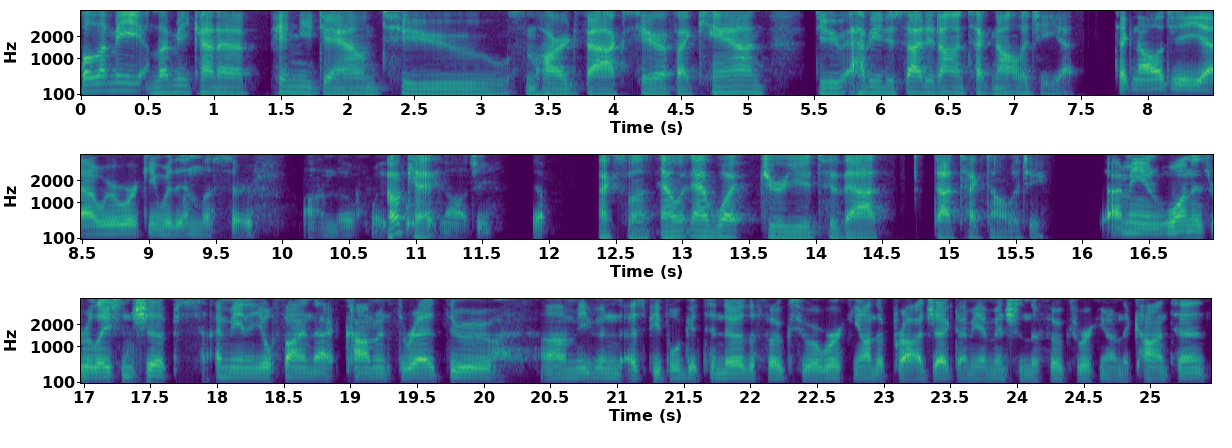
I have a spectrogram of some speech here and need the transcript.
Well, let me let me kind of pin you down to some hard facts here if I can. Do you have you decided on technology yet? Technology, yeah, we're working with Endless Surf on the wave okay. technology. Yep. Excellent. And and what drew you to that that technology? I mean, one is relationships. I mean, you'll find that common thread through um, even as people get to know the folks who are working on the project. I mean, I mentioned the folks working on the content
